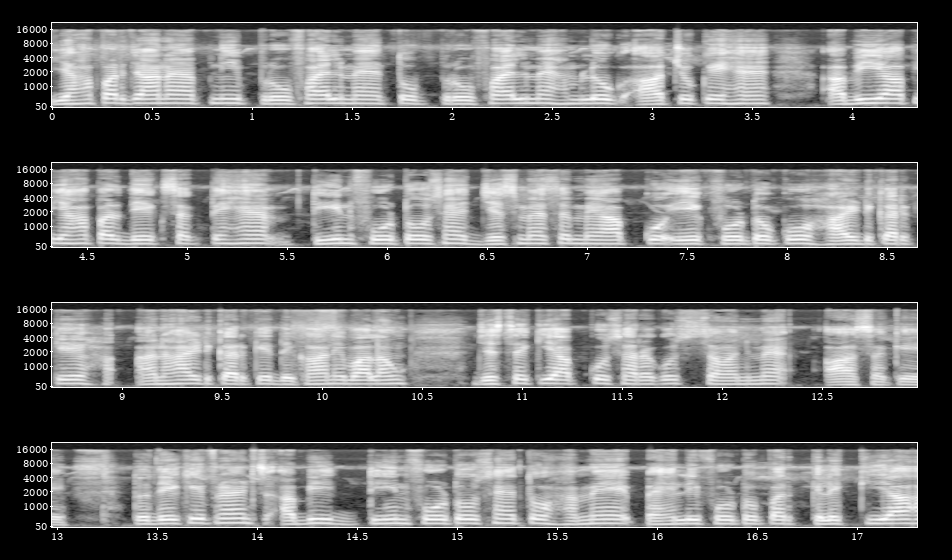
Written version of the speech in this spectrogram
यहाँ पर जाना है अपनी प्रोफ़ाइल में तो प्रोफ़ाइल में हम लोग आ चुके हैं। अभी आप यहाँ पर देख सकते हैं तीन फ़ोटोज़ हैं, जिसमें से मैं आपको एक फ़ोटो को हाइड करके अनहाइड करके दिखाने वाला हूँ, जिससे कि आपको सारा कुछ समझ में आ सके। तो देखिए फ्रेंड्स, अभी तीन फ़ोटोज़ हैं तो हमें पहली फ़ोटो पर क्लिक किया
